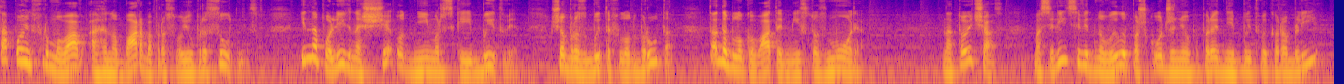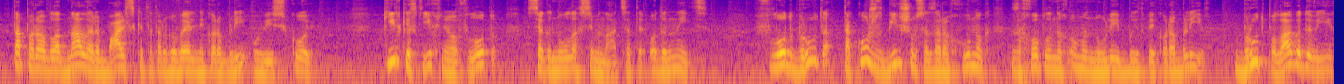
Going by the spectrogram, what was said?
та поінформував Агенобарба про свою присутність і наполіг на ще одній морській битві, щоб розбити флот Брута та деблокувати місто з моря. На той час масилійці відновили пошкоджені у попередній битві кораблі та переобладнали рибальські та торговельні кораблі у військові. Кількість їхнього флоту сягнула 17 одиниць. Флот Брута також збільшився за рахунок захоплених у минулій битві кораблів. Брут полагодив їх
